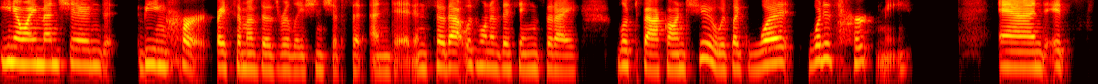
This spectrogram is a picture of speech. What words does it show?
you know, I mentioned being hurt by some of those relationships that ended. And so that was one of the things that I looked back on too was like, what, what has hurt me? And it's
